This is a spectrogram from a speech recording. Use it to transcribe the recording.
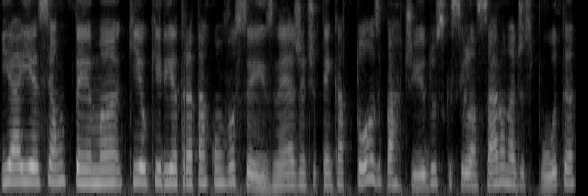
E aí esse é um tema que eu queria tratar com vocês, né? A gente tem 14 partidos que se lançaram na disputa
